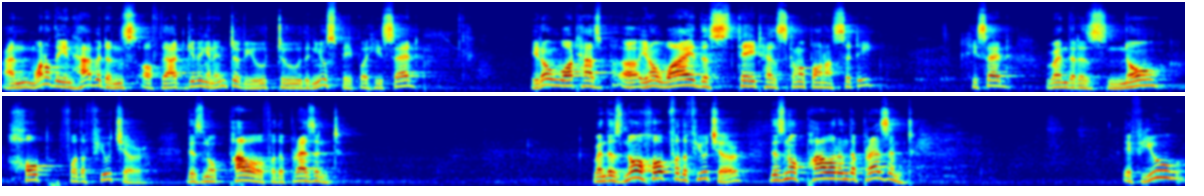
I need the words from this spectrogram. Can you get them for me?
And one of the inhabitants of that, giving an interview to the newspaper, he said, You know what has, uh, you know why the state has come upon our city? He said, When there is no hope for the future, there's no power for the present. When there's no hope for the future, there's no power in the present. If you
